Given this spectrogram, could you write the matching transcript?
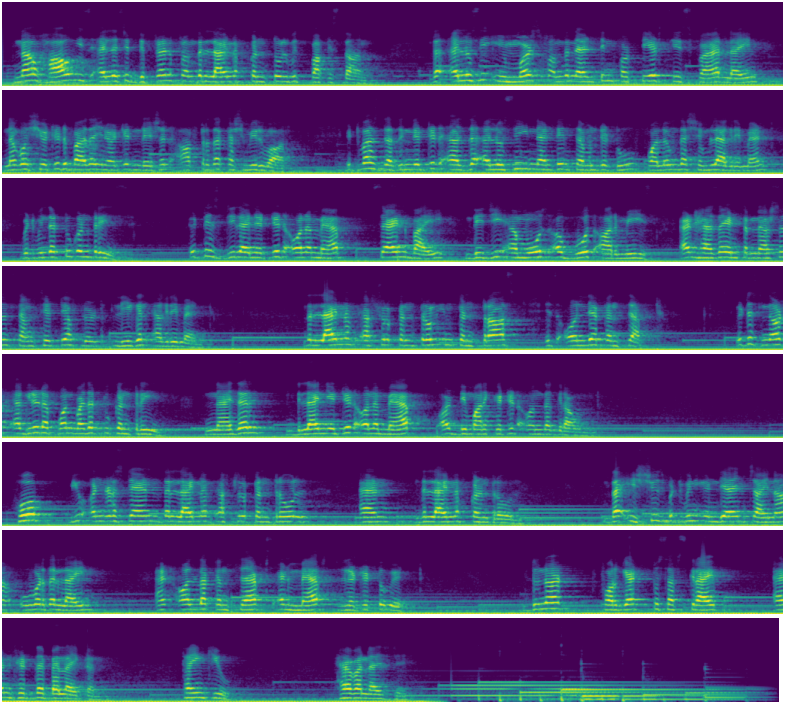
Now how is LAC different from the line of control with Pakistan? The LOC emerged from the 1948 ceasefire line negotiated by the United Nations after the Kashmir War. It was designated as the LOC in 1972 following the Shimla Agreement between the two countries. It is delineated on a map signed by DGMOs of both armies and has the international sanctity of legal agreement. The line of actual control in contrast is only a concept. It is not agreed upon by the two countries, neither delineated on a map or demarcated on the ground. Hope you understand the line of actual control and the line of control. The issues between India and China over the line and all the concepts and maps related to it. Do not forget to subscribe and hit the bell icon. Thank you. Have a nice day.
